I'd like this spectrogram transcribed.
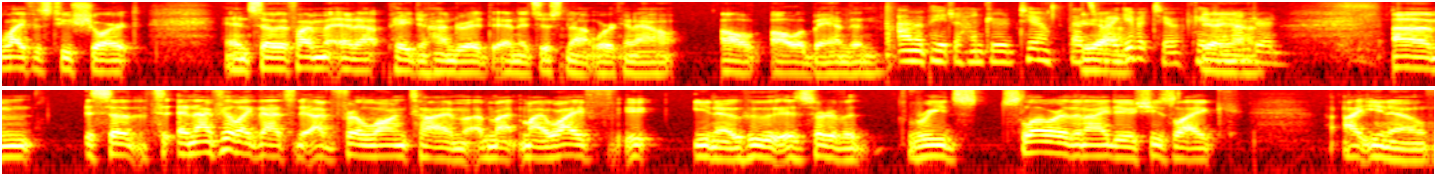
life is too short, and so if I'm at page 100 and it's just not working out, I'll I'll abandon. I'm a page 100 too. That's what I give it to. Page Yeah, yeah. 100. Um, so, and I feel like that's uh, for a long time. uh, My my wife, you know, who is sort of a reads slower than I do. She's like, I, you know,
